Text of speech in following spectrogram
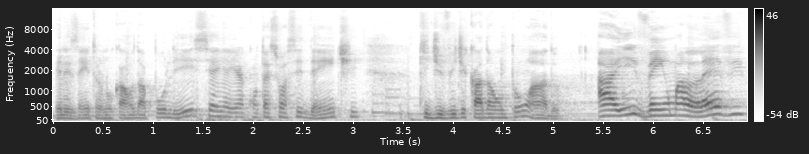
Eles entram no carro da polícia e aí acontece o um acidente que divide cada um para um lado. Aí vem uma leve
